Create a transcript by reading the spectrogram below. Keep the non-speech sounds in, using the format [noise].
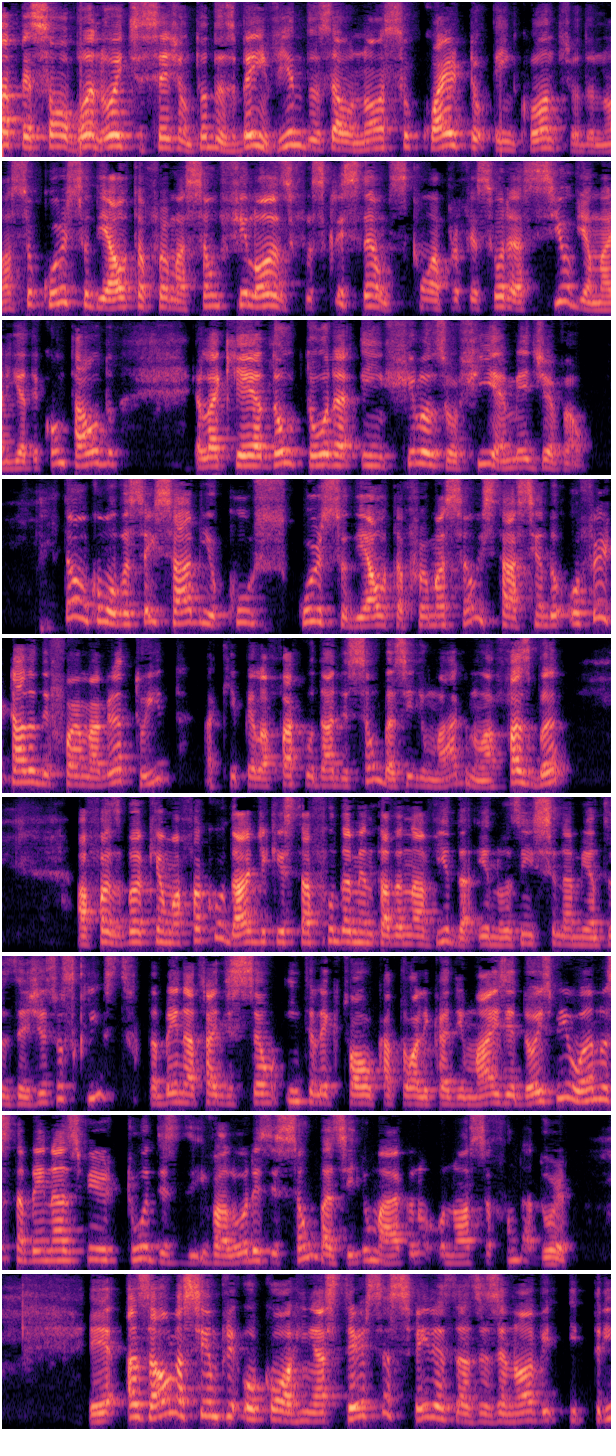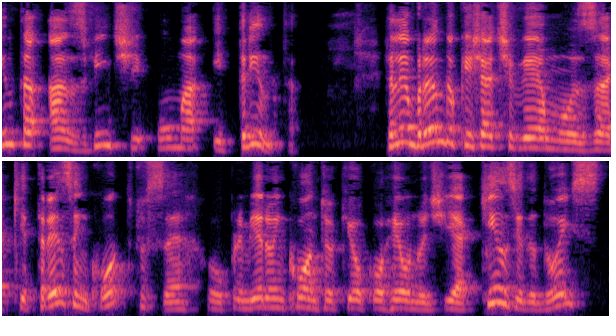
Olá, pessoal, boa noite. Sejam todos bem-vindos ao nosso quarto encontro do nosso curso de alta formação Filósofos Cristãos, com a professora Silvia Maria de Contaldo, ela que é doutora em filosofia medieval. Então, como vocês sabem, o curso, de alta formação está sendo ofertado de forma gratuita aqui pela Faculdade São Basílio Magno, a FASBAN, a FASBAC é uma faculdade que está fundamentada na vida e nos ensinamentos de Jesus Cristo, também na tradição intelectual católica de mais de dois mil anos, também nas virtudes e valores de São Basílio Magno, o nosso fundador. As aulas sempre ocorrem às terças-feiras, das 19h30 às 21h30. Relembrando que já tivemos aqui três encontros, né? o primeiro encontro que ocorreu no dia 15 de 2,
